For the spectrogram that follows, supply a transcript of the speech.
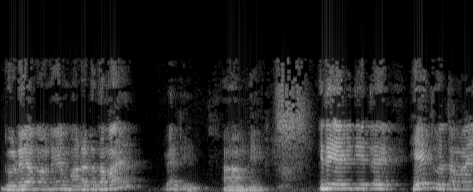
ගොඩ යනනේ මඩට තමයි පැටි ආනේ ඉති ඒවිදියට හේතුව තමයි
